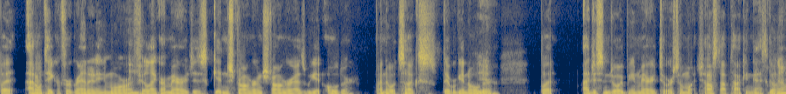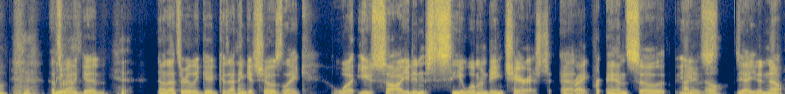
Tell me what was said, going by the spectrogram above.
But I don't take her for granted anymore. I Mm. feel like our marriage is getting stronger and stronger as we get older. I know it sucks that we're getting older, Yeah. but I just enjoy being married to her so much. I'll stop talking, guys. Go No. That's really asked. good. No, that's really good because I think it shows like what you saw. You didn't see a woman being cherished, at- Right. And so I didn't know. Yeah, you didn't know.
